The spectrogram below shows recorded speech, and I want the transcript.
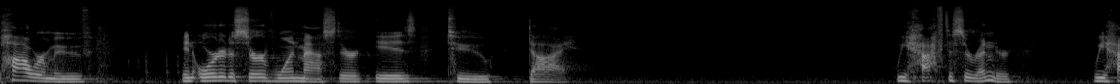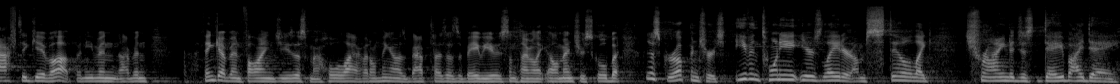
power move in order to serve one master is to die. We have to surrender. We have to give up. And even I've been, I think I've been following Jesus my whole life. I don't think I was baptized as a baby. It was sometime like elementary school, but I just grew up in church. Even 28 years later, I'm still like trying to just day by day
